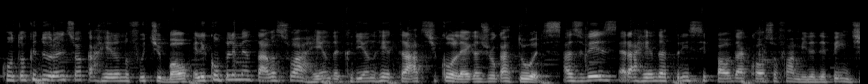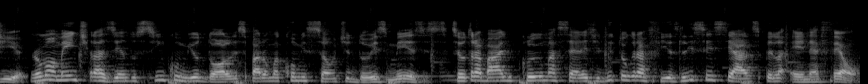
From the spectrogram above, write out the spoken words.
contou que durante sua carreira no futebol, ele complementava sua renda criando retratos de colegas jogadores. Às vezes, era a renda principal da qual sua família dependia, normalmente trazendo 5 mil dólares para uma comissão de dois meses. Seu trabalho inclui uma série de litografias licenciadas pela NFL.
